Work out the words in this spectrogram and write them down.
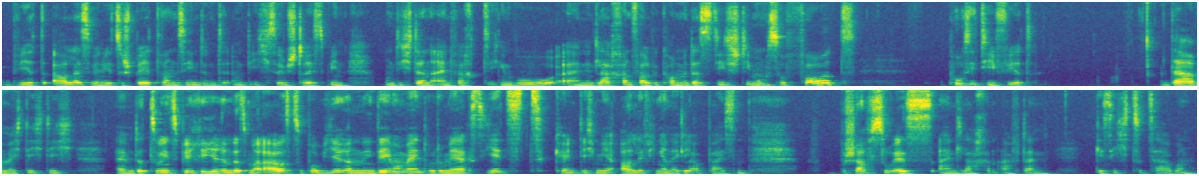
wird alles, wenn wir zu spät dran sind und, und ich so im Stress bin und ich dann einfach irgendwo einen Lachanfall bekomme, dass die Stimmung sofort positiv wird da möchte ich dich ähm, dazu inspirieren, das mal auszuprobieren. In dem Moment, wo du merkst, jetzt könnte ich mir alle Fingernägel abbeißen, schaffst du es, ein Lachen auf dein Gesicht zu zaubern.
